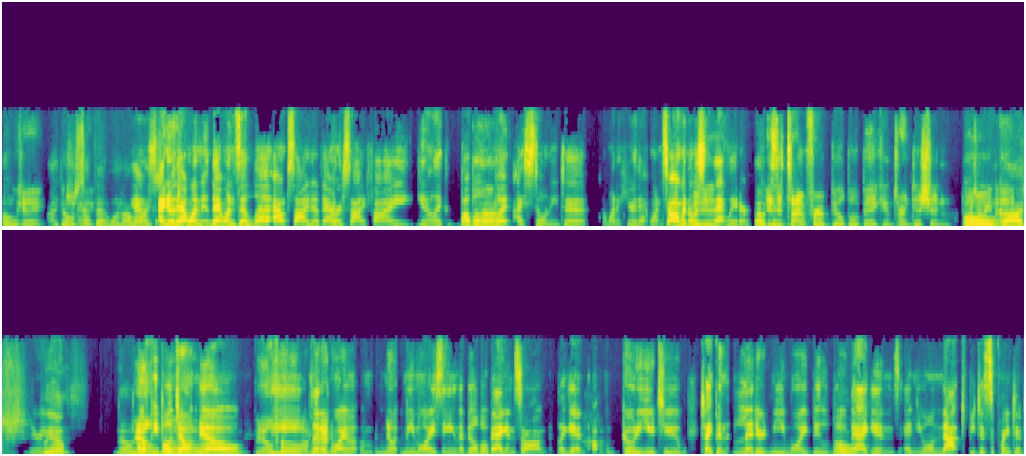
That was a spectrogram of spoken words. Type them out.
Oh, Okay, I don't have that one on my. yes, I know that one. That one's a lot outside of our sci-fi, you know, like bubble. Uh-huh. But I still need to. I want to hear that one, so I'm going to listen it- to that later. Okay. Is it time for a Bilbo Baggins rendition? Or do we oh gosh, There we please. go. No, Well, don't- people don't know Bilbo, the I'm Leonard done. Nimoy, No- Nimoy singing the Bilbo Baggins song. Again, uh, go to YouTube, type in Leonard Nimoy Bilbo Oh. Baggins, and you will not be disappointed.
